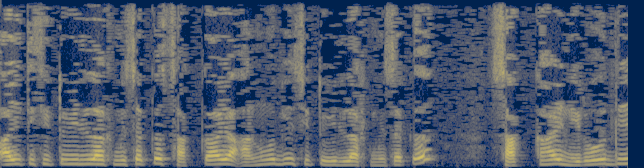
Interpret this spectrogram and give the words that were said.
අයිති සිතුවිල්ලක් මිසක සක්කාය අනුවගේ සිතුවිල්ලක් මිසක සක්කාය නිරෝධය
